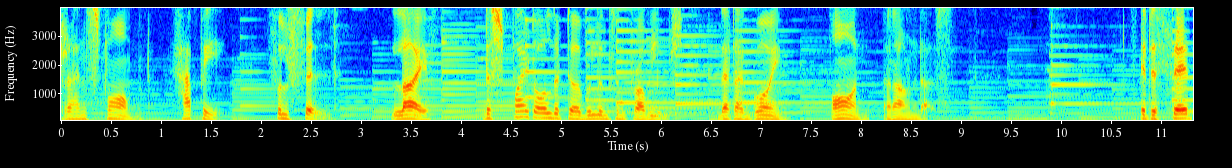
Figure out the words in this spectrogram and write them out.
transformed, happy, fulfilled life despite all the turbulence and problems that are going on around us. It is said,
